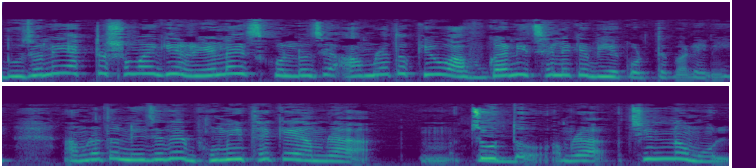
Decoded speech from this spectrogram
দুজনেই একটা সময় গিয়ে রিয়েলাইজ করল যে আমরা তো কেউ আফগানি ছেলেকে বিয়ে করতে পারিনি। আমরা তো নিজেদের ভূমি থেকে আমরা চ্যুত, আমরা ছিন্নমূল।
